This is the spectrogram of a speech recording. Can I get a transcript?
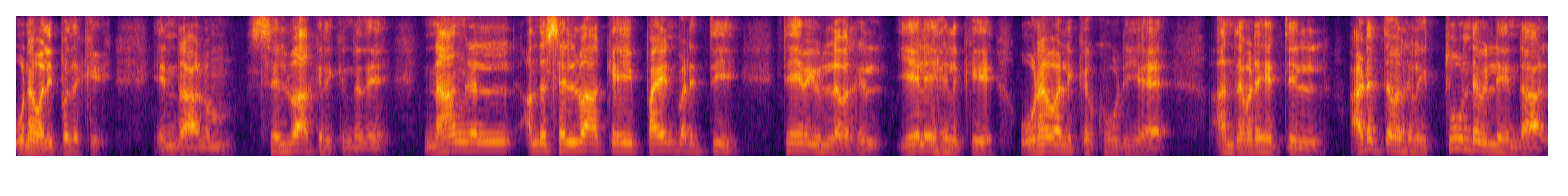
உணவளிப்பதற்கு. என்றாலும் செல்வாக்கு இருக்கின்றது நாங்கள் அந்த செல்வாக்கை பயன்படுத்தி தேவையுள்ளவர்கள் ஏழைகளுக்கு உணவளிக்கக்கூடிய அந்த விடயத்தில் அடுத்தவர்களை தூண்டவில்லை என்றால்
